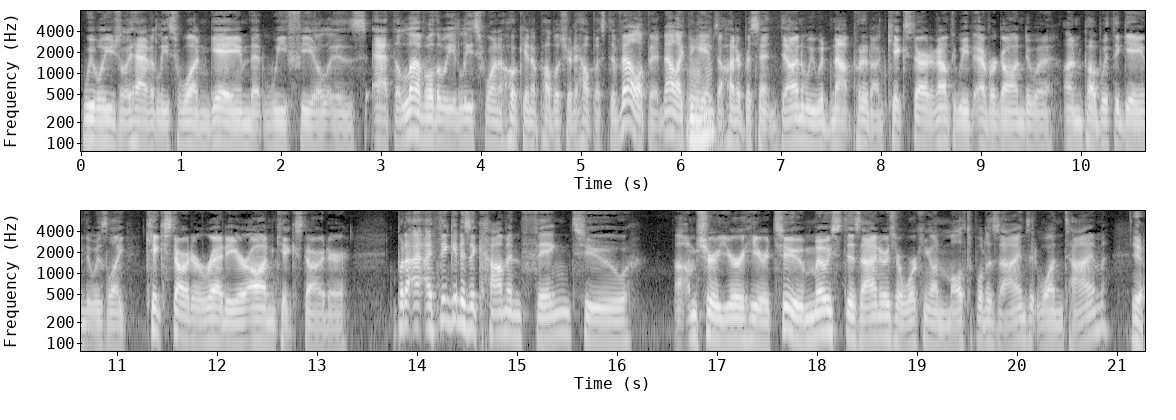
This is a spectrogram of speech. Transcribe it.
we will usually have at least one game that we feel is at the level that we at least want to hook in a publisher to help us develop it. Not like the mm-hmm. game's 100% done. We would not put it on Kickstarter. I don't think we've ever gone to an unpub with a game that was like Kickstarter ready or on Kickstarter. But I, I think it is a common thing to. Uh, I'm sure you're here too. Most designers are working on multiple designs at one time. Yeah.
